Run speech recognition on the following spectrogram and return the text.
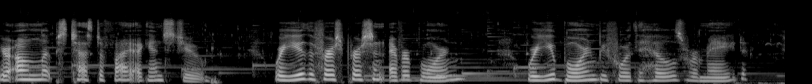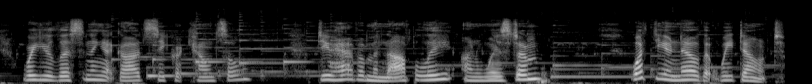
Your own lips testify against you. Were you the first person ever born? Were you born before the hills were made? Were you listening at God's secret counsel? Do you have a monopoly on wisdom? What do you know that we don't?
